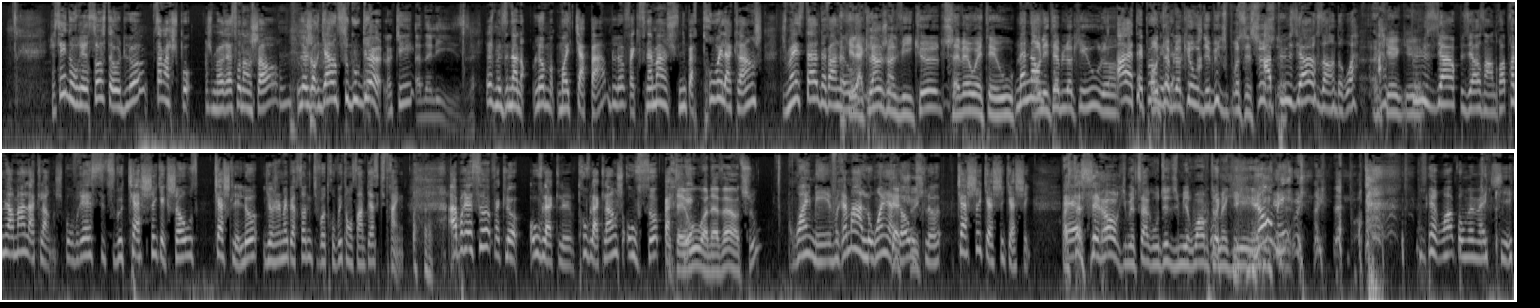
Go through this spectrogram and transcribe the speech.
J'essaie d'ouvrir ça, cette hood-là. Ça marche pas. Je me rassois dans le char. Là, je regarde sous Google, OK? Analyse. Là, je me dis, non, non, là, moi être capable, là. Fait que finalement, je finis par trouver la clenche. Je m'installe devant le OK, hood. la clenche dans le véhicule, tu savais où était où. Mais non. On était bloqué où, là? Ah, t'es pas, on, on était bloqué au début du processus. À là. plusieurs endroits. Ok, à ok. plusieurs, plusieurs endroits. Premièrement, la clenche. Pour vrai, si tu veux cacher quelque chose, cache-les là. Il y a jamais personne qui va trouver ton 100 pièces qui traîne. Après ça, fait que là, ouvre la, cl- trouve la clenche, ouvre ça, parfait. T'es où? En avant, en dessous? Ouais, mais vraiment loin à Caché. gauche, là. Caché, caché, caché. Ah, c'est Euh, assez rare qu'ils mettent ça à côté du miroir pour te maquiller. Non, mais- miroir pour me maquiller.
